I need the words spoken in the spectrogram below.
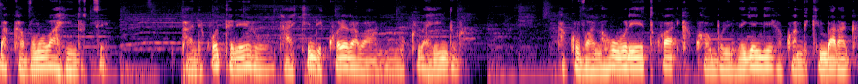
bakavamo bahindutse. Pandekote rero nta kindi ikorera abantu ni uko ibahindura ikakuvanaho uburetwa ikakwambura intege nke ikakwambika imbaraga.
